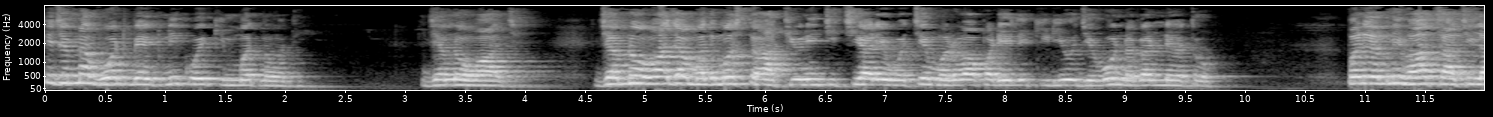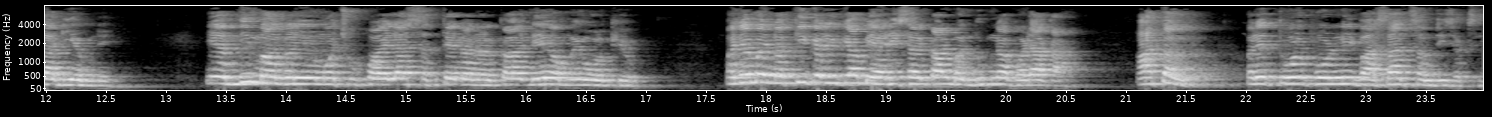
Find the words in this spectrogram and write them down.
કે જેમના વોટ બેંકની કોઈ કિંમત ન હતી. જેમનો અવાજ જેમનો અવાજ આ મદમસ્ત હાથીઓની ચીચિયારીઓ વચ્ચે મરવા પડેલી કીડીઓ જેવો નગણ્ય હતો. પણ એમની વાત સાચી લાગી અમને. એમની માંગણીઓમાં છુપાયેલા સત્યના નળકારને અમે ઓળખ્યો. અને અમે નક્કી કર્યું કે આ બિહારી સરકાર બંદૂકના ભડાકા, આતંક અને તોડફોડની ભાષા જ સમજી શકશે.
